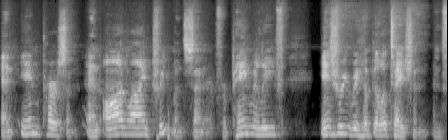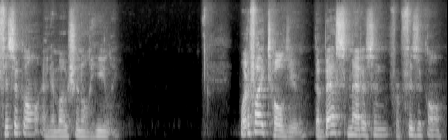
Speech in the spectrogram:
an in person and online treatment center for pain relief, injury rehabilitation, and physical and emotional healing. What if I told you the best medicine for physical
